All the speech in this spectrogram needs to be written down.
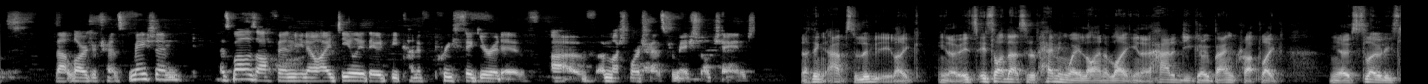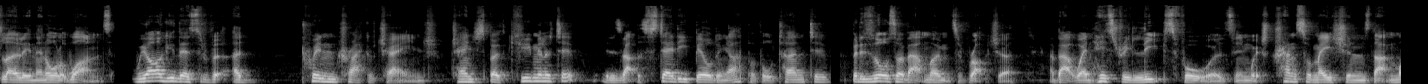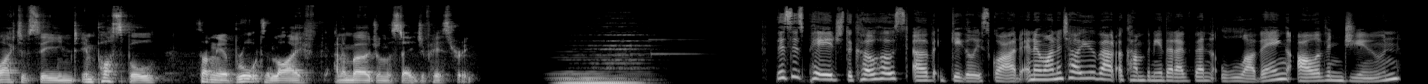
that larger transformation as well as often you know ideally they would be kind of prefigurative of a much more transformational change. I think absolutely like you know it's it's like that sort of hemingway line of like you know how did you go bankrupt? Like you know slowly slowly and then all at once we argue there's sort of a, a twin track of change change is both cumulative it is about the steady building up of alternative, but it is also about moments of rupture. about when history leaps forwards, in which transformations that might have seemed impossible suddenly are brought to life and emerge on the stage of history. This is Paige, the co-host of Giggly Squad, and I want to tell you about a company that I've been loving, Olive and June.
